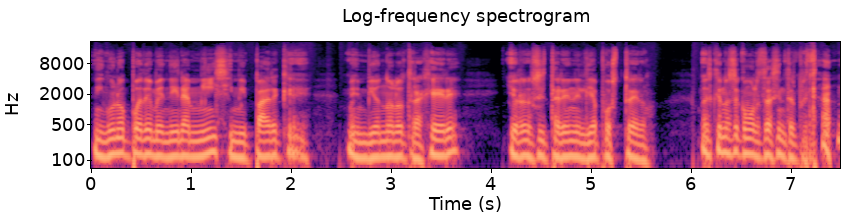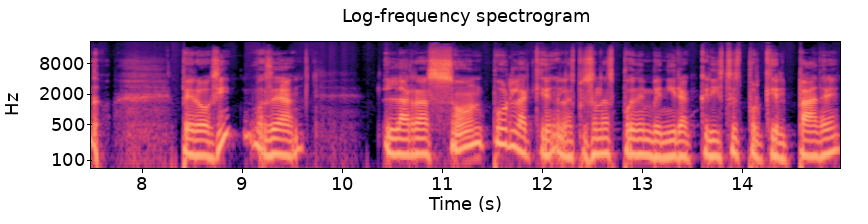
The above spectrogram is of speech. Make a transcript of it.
ninguno puede venir a mí si mi padre que me envió no lo trajere yo lo resucitaré en el día postrero Es que no sé cómo lo estás interpretando. Pero sí, o sea, la razón por la que las personas pueden venir a Cristo es porque el Padre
